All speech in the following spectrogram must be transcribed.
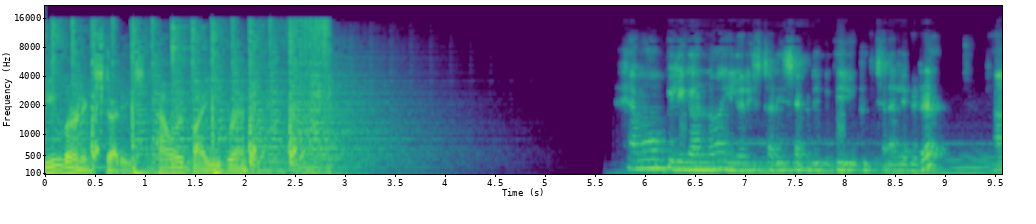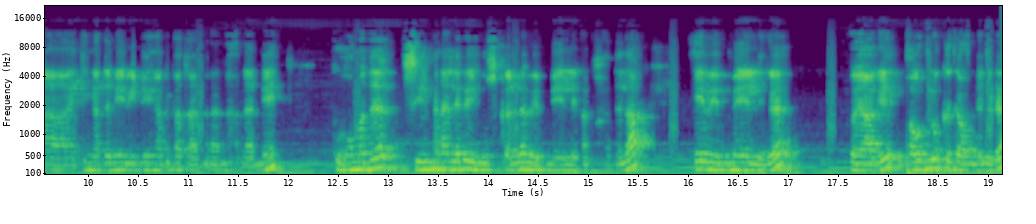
E-Learning Studies, powered by eBranding. හැමෝම් පිළිගන්නවා ඉලනි ස්ටඩිස් ඇකඩමික YouTube චැනල් එකට ඉතින් අද මේ වීඩියෝෙන් අපි කතා කරන්න හදන්නේ කොහොමද සීපනල් එක යූස් කරලා වෙබ් මේල් එකක් හදලා ඒ වෙබ් මේල් එක ඔයාගේ අවුට්ලුක් account එකට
